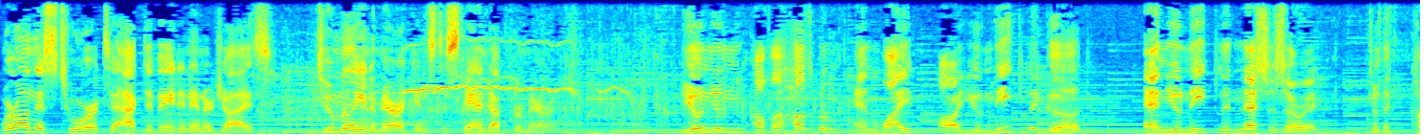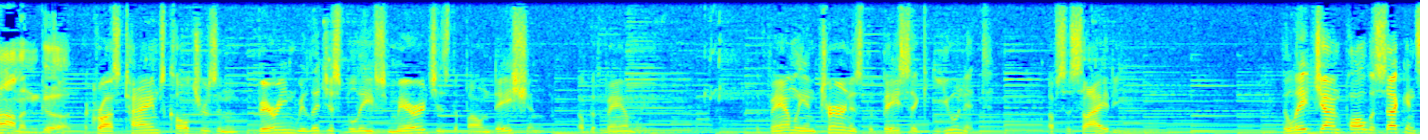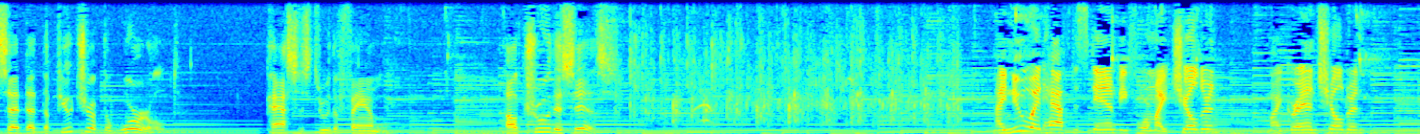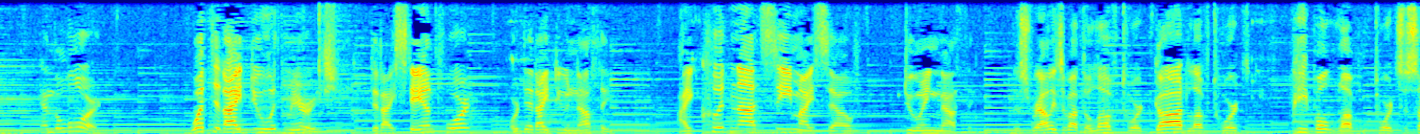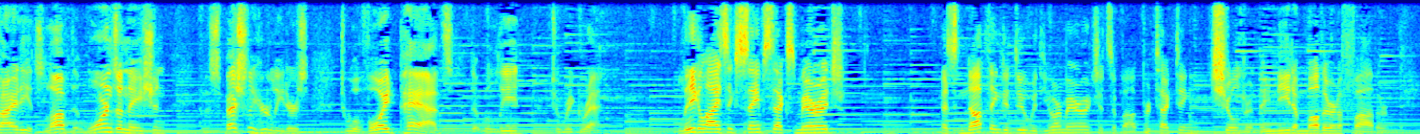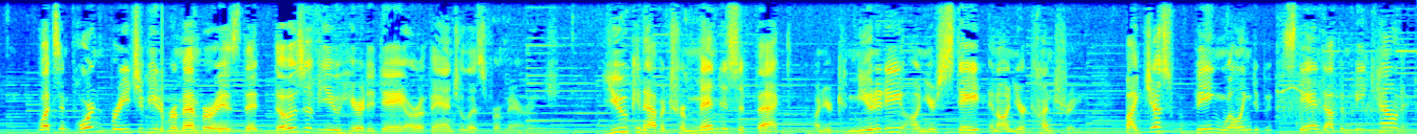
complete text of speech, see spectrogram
We're on this tour to activate and energize 2 million Americans to stand up for marriage. Union of a husband and wife are uniquely good and uniquely necessary to the common good. Across times, cultures, and varying religious beliefs, marriage is the foundation of the family. The family, in turn, is the basic unit of society. The late John Paul II said that the future of the world passes through the family. How true this is. I knew I'd have to stand before my children, my grandchildren, and the Lord. What did I do with marriage? Did I stand for it or did I do nothing? I could not see myself doing nothing. This rally is about the love toward God, love towards people, love towards society. It's love that warns a nation, and especially her leaders, to avoid paths that will lead to regret. Legalizing same sex marriage has nothing to do with your marriage. It's about protecting children. They need a mother and a father. What's important for each of you to remember is that those of you here today are evangelists for marriage. You can have a tremendous effect on your community, on your state, and on your country by just being willing to stand up and be counted.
